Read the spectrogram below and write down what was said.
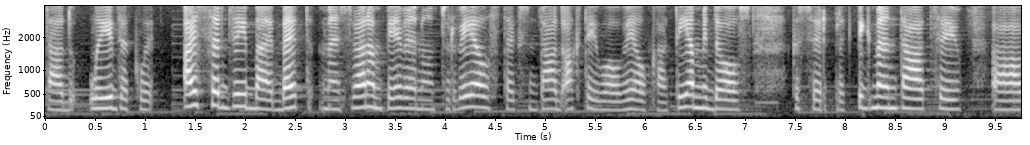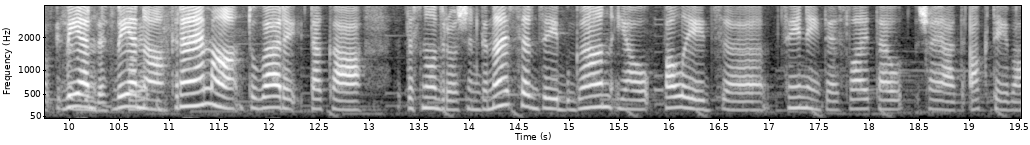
tādu līdzekli aizsardzībai, bet mēs varam pievienot tur vielas, teiksim, tādu aktīvo vielu kā tiamidols, kas ir pret pigmentāciju. Uh, vien, vienā krēmā tu vari tā kā Tas nodrošina gan aizsardzību, gan jau palīdz uh, cīnīties, lai tev šajā aktīvā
